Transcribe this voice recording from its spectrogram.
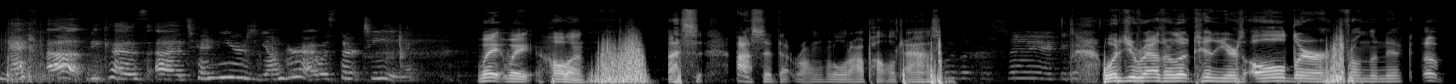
Neck up because uh, 10 years younger, I was 13. Wait, wait, hold on. I, I said that wrong, Lord. I apologize. We look the same. Would you rather look 10 years older from the neck up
